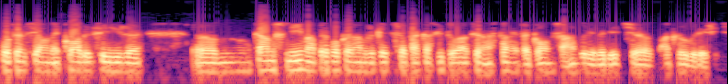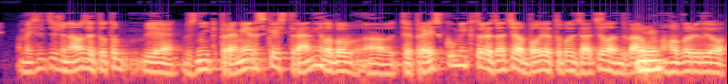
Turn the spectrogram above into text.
potenciálnej koalícii, že um, kam s ním a predpokladám, že keď sa taká situácia nastane, tak on sám bude vedieť, uh, ako ju vyriešiť. A myslíte, že naozaj toto je vznik premiérskej strany? Lebo uh, tie prieskumy, ktoré zatiaľ boli, a to boli zatiaľ len dva, mm. hovorili o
